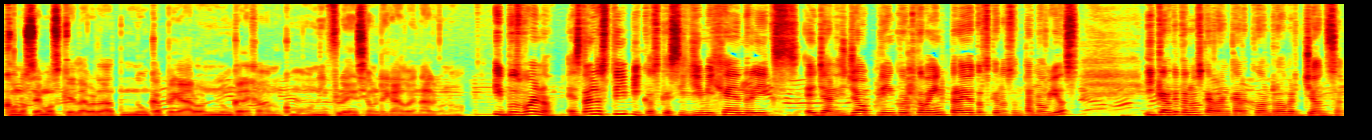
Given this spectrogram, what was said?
conocemos que la verdad nunca pegaron, nunca dejaron como una influencia, un legado en algo, ¿no? Y pues bueno, están los típicos, que si Jimi Hendrix, eh, Janis Joplin, Kurt Cobain, pero hay otros que no son tan obvios. Y creo que tenemos que arrancar con Robert Johnson.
